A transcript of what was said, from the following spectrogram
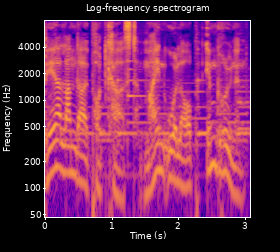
Der Landal Podcast Mein Urlaub im Grünen.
